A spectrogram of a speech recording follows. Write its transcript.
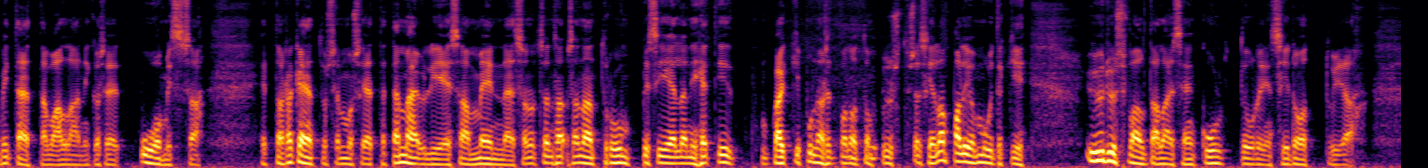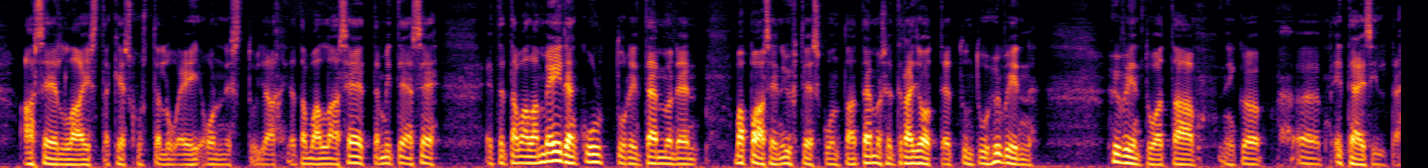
pitää tavallaan niin se uomissa, että on rakennettu semmoisia, että tämä yli ei saa mennä. Jos sanot sanan Trumpi siellä, niin heti kaikki punaiset valot on pystyssä. Siellä on paljon muitakin yhdysvaltalaiseen kulttuuriin sidottuja aseenlaista keskustelu ei onnistu. Ja, ja tavallaan se, että miten se, että tavallaan meidän kulttuurin tämmöinen vapaaseen yhteiskuntaan tämmöiset rajoitteet tuntuu hyvin, hyvin tuota, niin kuin, etäisiltä.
